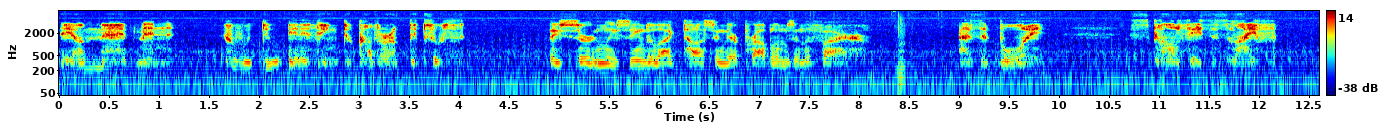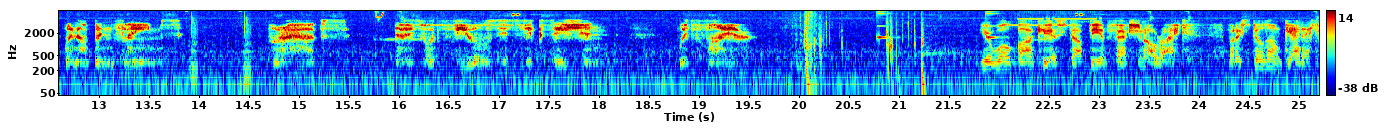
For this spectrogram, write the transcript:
They are madmen who would do anything to cover up the truth. They certainly seem to like tossing their problems in the fire. As a boy, Skullface's life went up in flames. Perhaps that is what fuels his fixation with fire. Your Wolbachia stopped the infection all right, but I still don't get it.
